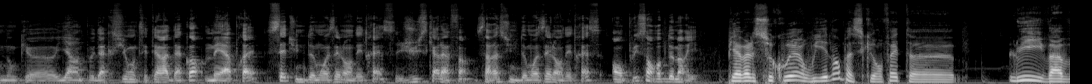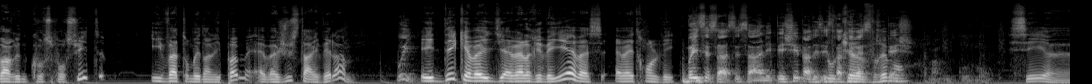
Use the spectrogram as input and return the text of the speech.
Donc, euh, il y a un peu d'action, etc. D'accord. Mais après, c'est une demoiselle en détresse. Jusqu'à la fin, ça reste une demoiselle en détresse. En plus, en robe de mariée. Puis elle va le secourir, oui et non, parce qu'en fait, euh, lui, il va avoir une course-poursuite, il va tomber dans les pommes, elle va juste arriver là. Oui. Et dès qu'elle va, elle va le réveiller, elle va, s- elle va être enlevée. Oui, c'est ça, c'est ça. Elle est pêchée par des Donc, extraterrestres. euh, qui vraiment. C'est euh,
